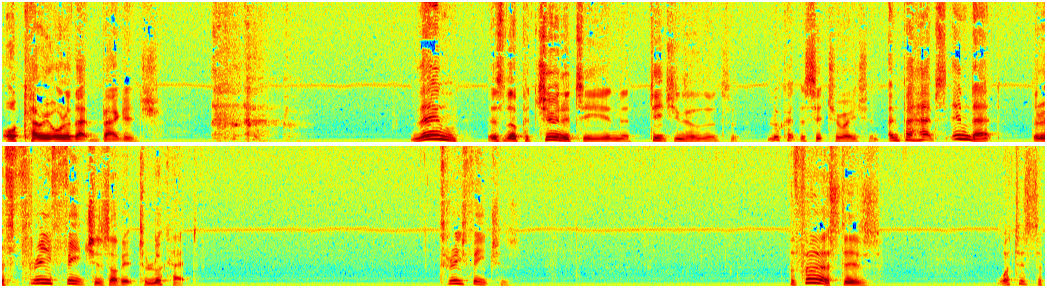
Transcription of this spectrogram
or carry all of that baggage, then there's an opportunity in the teachings of the to look at the situation. And perhaps in that, there are three features of it to look at. Three features. The first is what is the,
